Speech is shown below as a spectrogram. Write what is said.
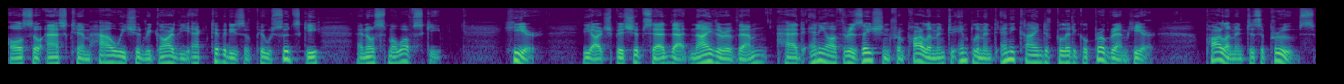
also asked him how we should regard the activities of Piłsudski and Dmowski. Here, the Archbishop said that neither of them had any authorization from Parliament to implement any kind of political program here. Parliament disapproves.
